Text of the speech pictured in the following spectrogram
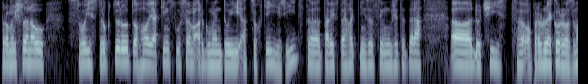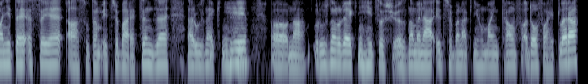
promyšlenou svoji strukturu toho, jakým způsobem argumentují a co chtějí říct. Tady v téhle knize si můžete teda uh, dočíst opravdu jako rozmanité eseje a jsou tam i třeba recenze na různé knihy, mm-hmm. na různorodé knihy, což znamená i třeba na knihu Mein Kampf Adolfa Hitlera,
